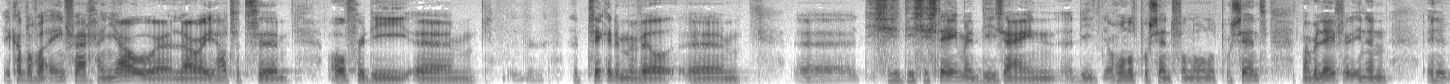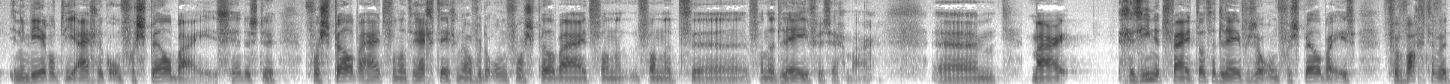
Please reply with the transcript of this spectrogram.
ik had nog wel één vraag aan jou, uh, Laura. Je had het over die. Het triggerde me wel. Um, die, die, systemen die zijn die 100% van de 100%. Maar we leven in een, in een wereld die eigenlijk onvoorspelbaar is. Hè? Dus de voorspelbaarheid van het recht tegenover de onvoorspelbaarheid van, van, het, van het leven, zeg maar. Um, maar gezien het feit dat het leven zo onvoorspelbaar is, verwachten we,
